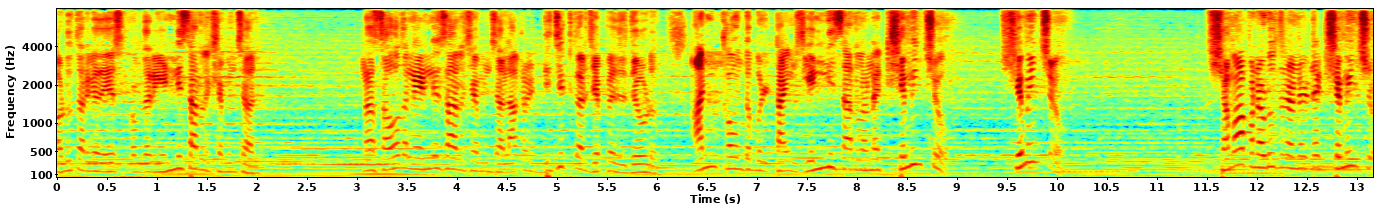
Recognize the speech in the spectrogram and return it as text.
అడుగుతారు కదా యేసు ప్రభు దగ్గర ఎన్నిసార్లు క్షమించాలి? నా సహోదరుని ఎన్నిసార్లు క్షమించాలి? అక్కడ డిజిట్ గారు చెప్పేది దేవుడు అన్కౌంటబుల్ టైమ్స్ ఎన్నిసార్లు అన్నా క్షమించు క్షమించు. క్షమాపణ అడుగుతున్నానంటే క్షమించు.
